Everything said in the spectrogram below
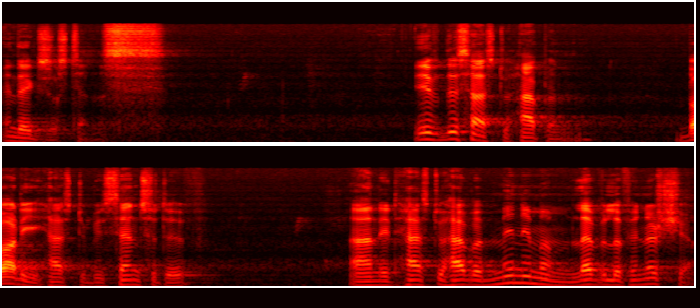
in the existence. If this has to happen, body has to be sensitive and it has to have a minimum level of inertia.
